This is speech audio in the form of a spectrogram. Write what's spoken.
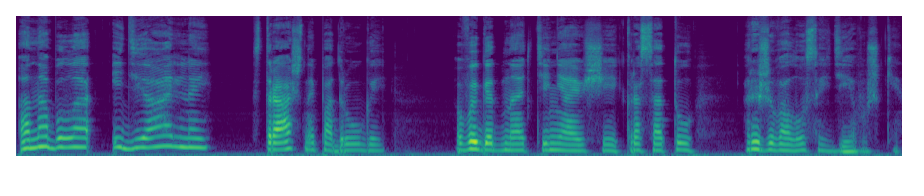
Она была идеальной, страшной подругой, выгодно оттеняющей красоту рыжеволосой девушки.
